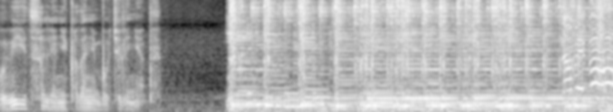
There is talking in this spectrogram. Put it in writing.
Увидятся ли они когда-нибудь или нет. Me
